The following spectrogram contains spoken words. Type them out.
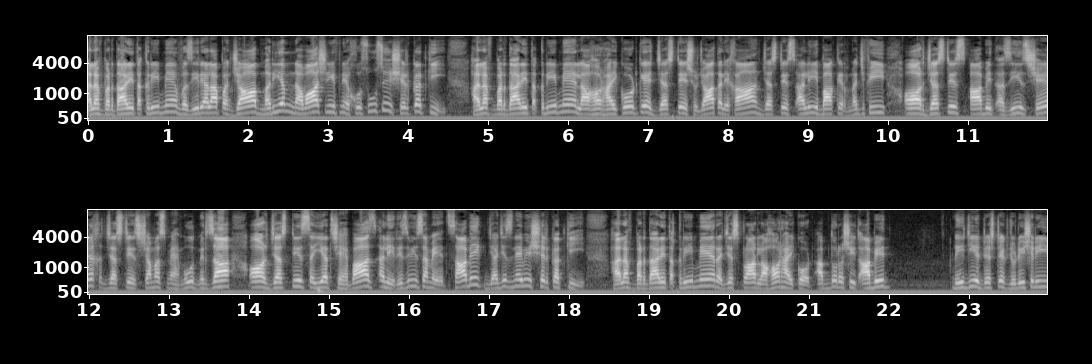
حلف برداری تقریب میں وزیر اعلیٰ پنجاب مریم نواز شریف نے خصوصی شرکت کی۔ حلف برداری تقریب میں لاہور ہائی کورٹ کے جسٹس شجاعت علی خان، جسٹس علی باقر نجفی اور اور جسٹس عابد عزیز شیخ، جسٹس شمس محمود مرزا اور جسٹس سید شہباز علی رضوی سمیت سابق ججز نے بھی شرکت کی۔ حلف برداری تقریب میں registrar Lahore high court Abdul Rashid Abid D G district judiciary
